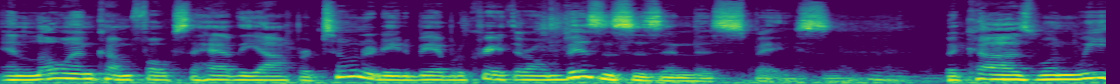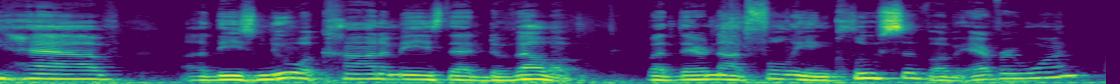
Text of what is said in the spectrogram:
and low income folks to have the opportunity to be able to create their own businesses in this space. Because when we have uh, these new economies that develop, but they're not fully inclusive of everyone,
